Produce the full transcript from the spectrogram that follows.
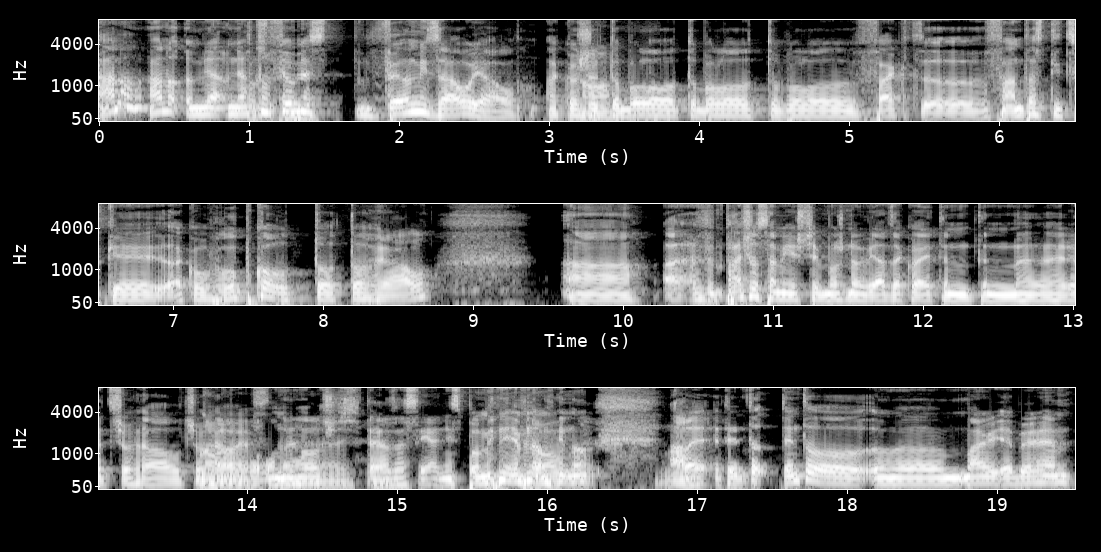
Áno, áno, mňa, mňa v tom filme veľmi zaujal. Akože no. to, bolo, to, bolo, to bolo fakt uh, fantastické, ako hrubkou to, to hral. A, a páčil sa mi ešte možno viac ako aj ten, ten herec, čo hral, čo no, hral jasne, oného, čo si teraz asi ja nespomeniem no, no. no. Ale tento, tento uh, Mary Abraham,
